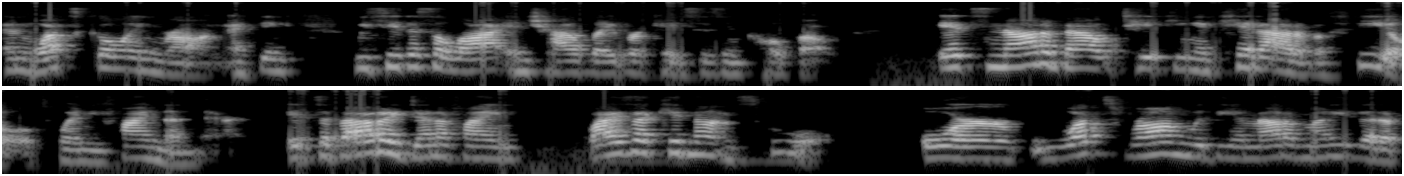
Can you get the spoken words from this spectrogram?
and what's going wrong. I think we see this a lot in child labor cases in cocoa. It's not about taking a kid out of a field when you find them there. It's about identifying why is that kid not in school? Or what's wrong with the amount of money that a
